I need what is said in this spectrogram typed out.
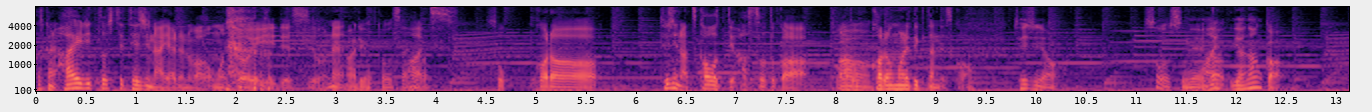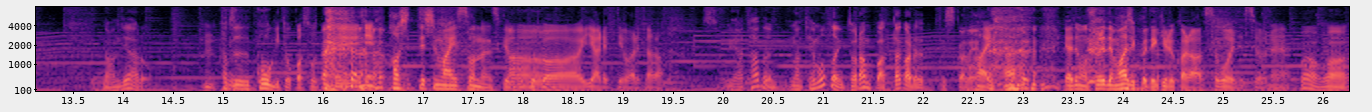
確かに入りとして手品やるのは面白いですよね。ありがとうございます、そっから手品使おうっていう発想とかはどこから生まれてきたんですか？手品。そうですね、はい。ないやなんかなんでやろううん、普通講義とかそっちに 走ってしまいそうなんですけど僕がやれって言われたら、いや多分、まあ、手元にトランプあったからですかね、はい。いやでもそれでマジックできるからすごいですよね。まあま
